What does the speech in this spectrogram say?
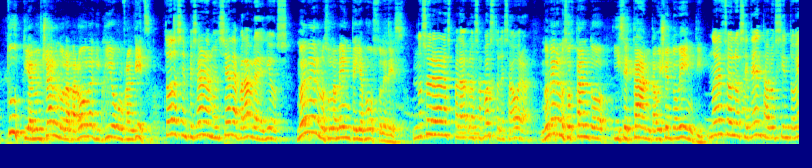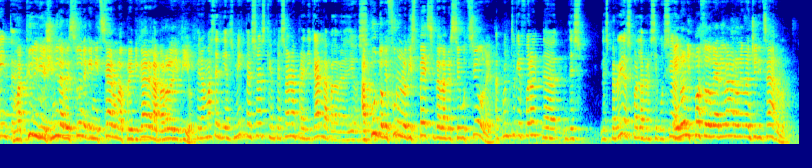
Tutti annunciarono la parola di Dio con franchezza. Todos empezaron a anunciar la palabra de Dios. Non erano solamente gli apostoli adesso. No solo eran las los apóstoles ahora, Non erano soltanto i 70 o i 120, no eran solo los 70 o los 120, ma più di 10.000 persone che iniziarono a predicare la parola di Dio. pero más de 10.000 personas que empezaron a predicar la palabra de Dios. Al punto che furono dispersi dalla persecuzione. Al punto que fueron eh, des- desperdidos por la persecución. E in ogni posto dove arrivarono evangelizzarono.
